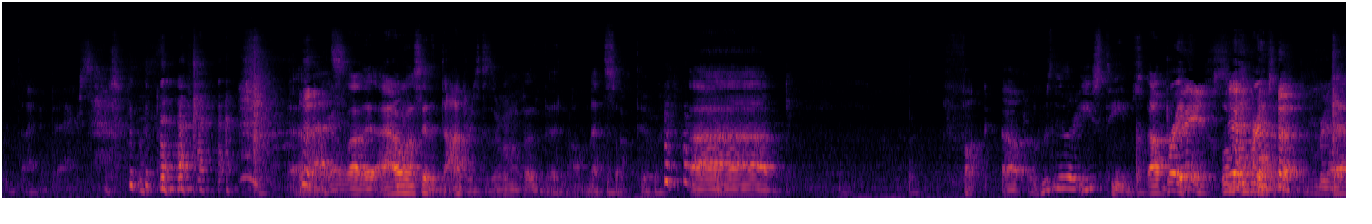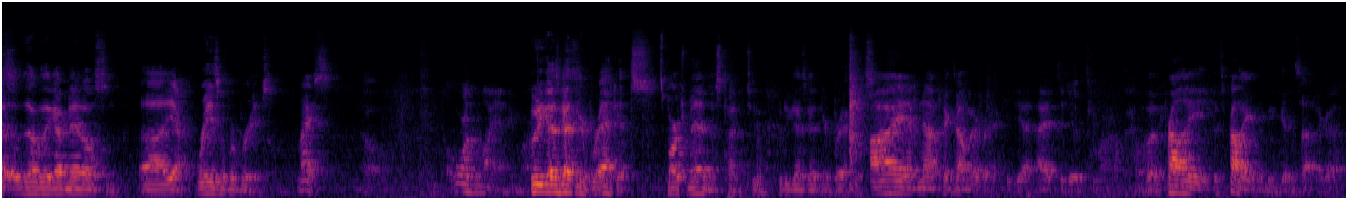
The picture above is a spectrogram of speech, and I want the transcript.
The Diamondbacks. Uh, Mets. well, I don't want to say the Dodgers because everyone. Oh, Mets suck too. Uh, fuck. Uh, who's the other East teams? Uh, Braves. Braves. We'll go Braves. again. Braves. Uh, now they got Matt Olson. Uh, yeah, Rays over Braves. Nice. oh. Or the Miami Marlins. Who do you guys got in your brackets? It's March Madness time too. Who do you guys got in your brackets? I have not picked out my bracket yet. I have to do it tomorrow. But probably it's probably going to be good side I got.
